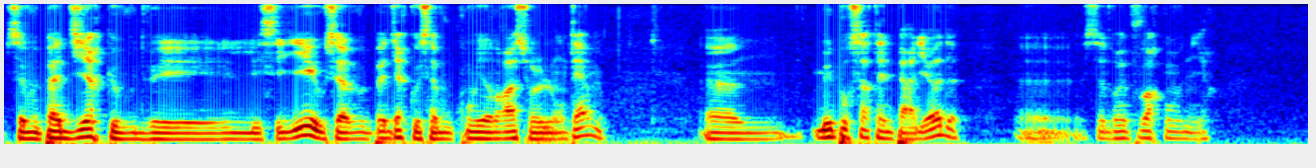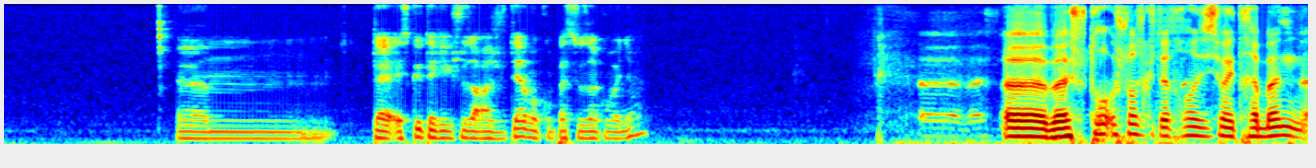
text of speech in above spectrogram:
ça veut pas dire que vous devez l'essayer, ou ça veut pas dire que ça vous conviendra sur le long terme. Euh, mais pour certaines périodes, euh, ça devrait pouvoir convenir. Est-ce que tu as quelque chose à rajouter avant qu'on passe aux inconvénients? Bah, je- bah, je, pense que ta transition est très bonne.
